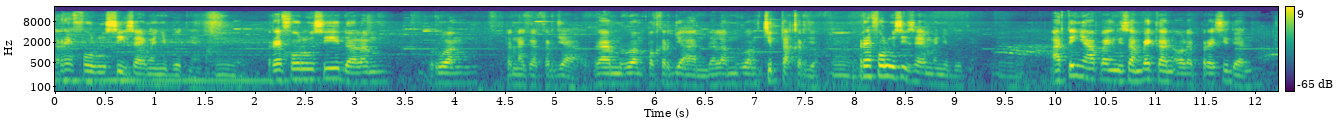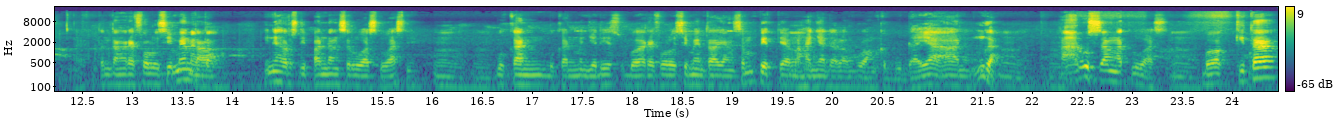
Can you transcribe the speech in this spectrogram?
revolusi saya menyebutnya. Hmm. Revolusi dalam ruang tenaga kerja, dalam ruang pekerjaan, dalam ruang cipta kerja. Hmm. Revolusi saya menyebutnya. Hmm. Artinya apa yang disampaikan oleh presiden eh, tentang revolusi mental, Mental. ini harus dipandang seluas-luasnya. Hmm. Hmm. Bukan bukan menjadi sebuah revolusi mental yang sempit ya hanya dalam ruang kebudayaan, enggak. Hmm. Harus sangat luas. Hmm. Bahwa kita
